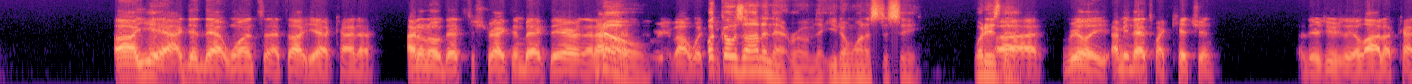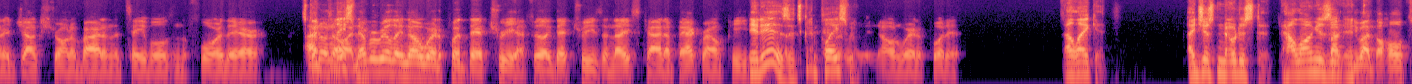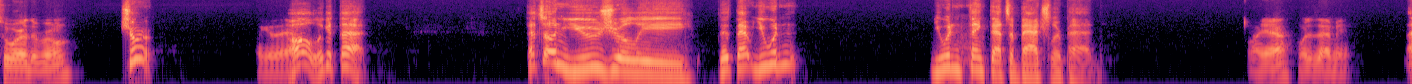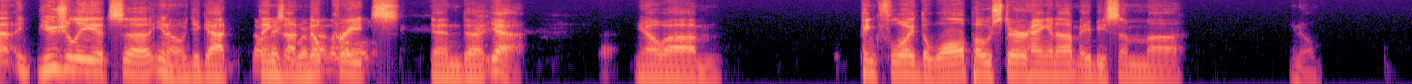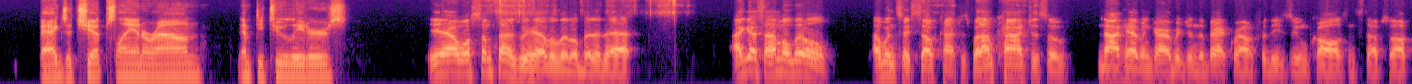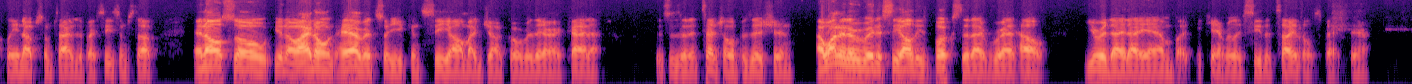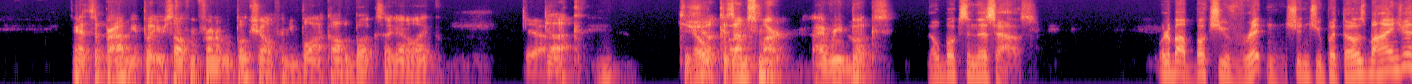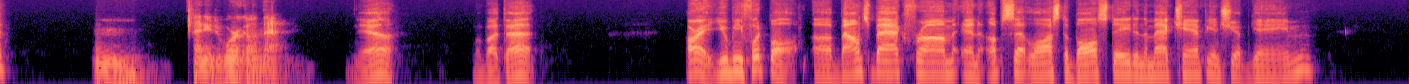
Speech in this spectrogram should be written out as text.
Uh, yeah, I did that once, and I thought, yeah, kind of. I don't know if that's distracting back there, and then I don't worry about what What goes on in that room that you don't want us to see? What is that? Uh, really, I mean, that's my kitchen. There's usually a lot of kind of junk strewn about on the tables and the floor there. I don't know. I never really know where to put that tree. I feel like that tree is a nice kind of background piece. It is. It's good placement. Really known where to put it. I like it. I just noticed it. How long is You it? want, you want the whole tour of the room? sure. Look at that. Oh, look at that. That's unusually that that you wouldn't you wouldn't think that's a bachelor pad. Oh, yeah. What does that mean? Uh, usually it's uh, you know you got No things on milk on crates and uh, yeah, you know um, Pink Floyd the wall poster hanging up, maybe some uh, you know bags of chips laying around, empty two liters. Yeah, well, sometimes we have a little bit of that. I guess I'm a little, I wouldn't say self conscious, but I'm conscious of not having garbage in the background for these Zoom calls and stuff. So I'll clean up sometimes if I see some stuff. And also, you know, I don't have it so you can see all my junk over there. I kind of, this is an intentional position. I wanted everybody to see all these books that I've read, how erudite I am, but you can't really see the titles back there. That's the problem. You put yourself in front of a bookshelf and you block all the books. I gotta like Yeah. duck to Nope. show because I'm smart. I read books. No books in this house. What about books you've written? Shouldn't you put those behind you? Hmm. I need to work on that. Yeah. What about that? All right, UB football. Uh, bounce back from an upset loss to Ball State in the MAC championship game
